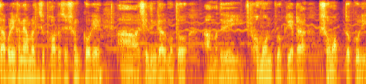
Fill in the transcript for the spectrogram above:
তারপরে এখানে আমরা কিছু ফটো সেশন করে সেদিনকার মতো আমাদের এই ভ্রমণ প্রক্রিয়াটা সমাপ্ত করি।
